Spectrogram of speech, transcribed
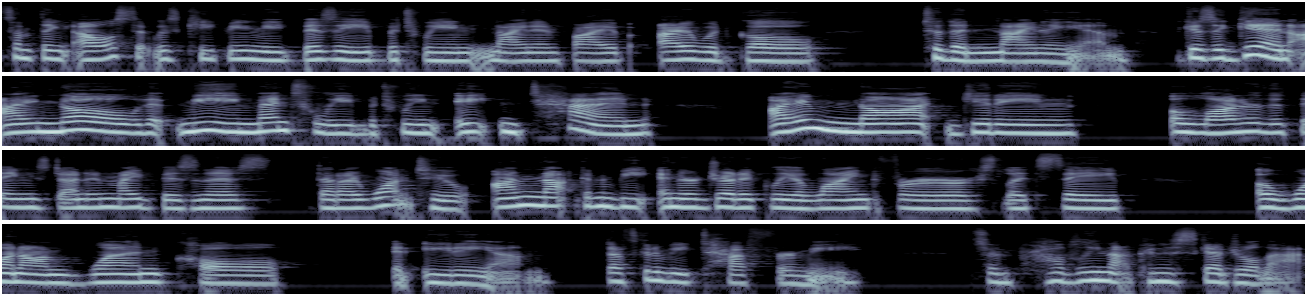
something else that was keeping me busy between 9 and 5, I would go to the 9 a.m. Because again, I know that me mentally between eight and 10, I'm not getting a lot of the things done in my business that I want to. I'm not going to be energetically aligned for, let's say, a one on one call at 8 a.m. That's going to be tough for me. So I'm probably not going to schedule that.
